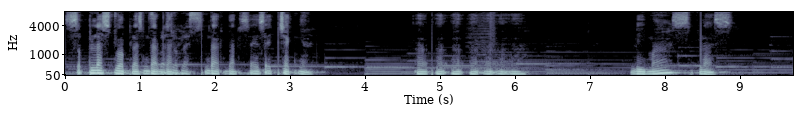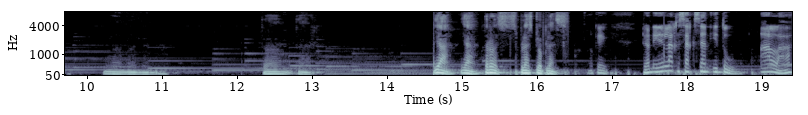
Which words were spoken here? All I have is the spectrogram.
11 12 bentar 11, bentar. 12. Bentar bentar saya saya ceknya. Uh, uh, uh, uh, uh, uh. 5 11. Nah, nah, nah, nah. Bentar. Ya, ya, terus 11 12. Oke. Dan inilah kesaksian itu. Allah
